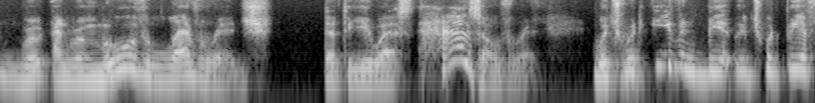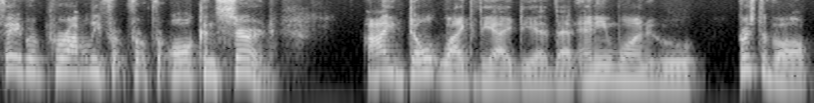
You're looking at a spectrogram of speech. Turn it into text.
re- and remove leverage that the US has over it, which would even be, which would be a favor probably for, for, for all concerned. I don't like the idea that anyone who, first of all,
